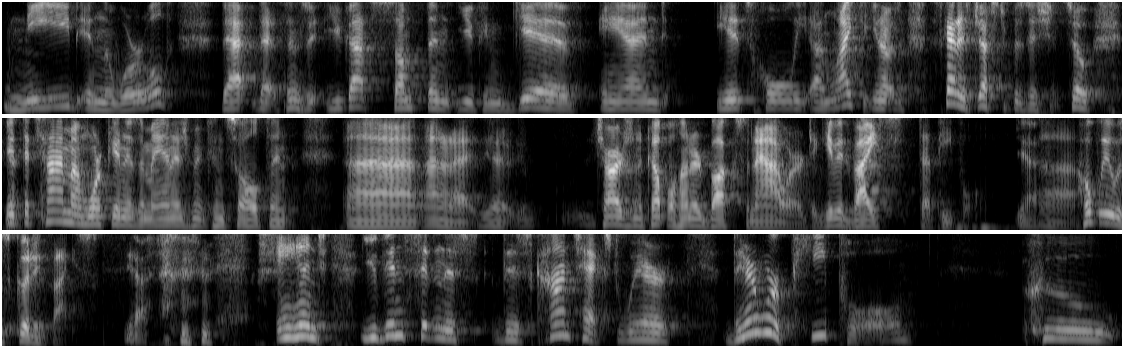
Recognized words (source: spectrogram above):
need in the world that that sense that you got something you can give and it's wholly unlike it. You know it's kind of juxtaposition. So at the time i'm working as a management consultant uh, i don't know, you know charging a couple hundred bucks an hour to give advice to people. Yeah. uh, hopefully it was good advice Yeah. and you then sit in this this context where there were people who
